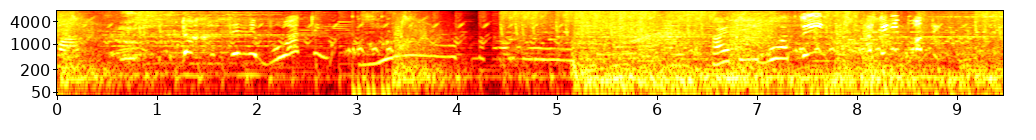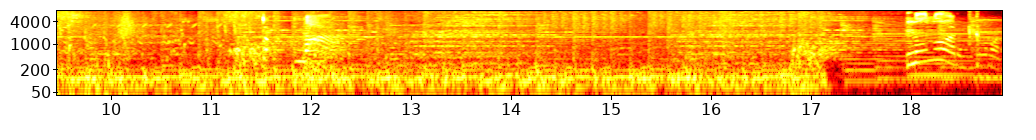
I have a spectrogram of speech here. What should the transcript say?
маски? Так, це не боти? А це не боти? А це не боти? Та, на! Ну, норм, норм.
